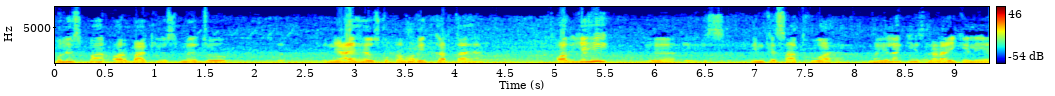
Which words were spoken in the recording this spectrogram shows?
पुलिस पर और बाकी उसमें जो न्याय है उसको प्रभावित करता है। और यही इनके साथ हुआ है। महिला की इस लड़ाई के लिए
